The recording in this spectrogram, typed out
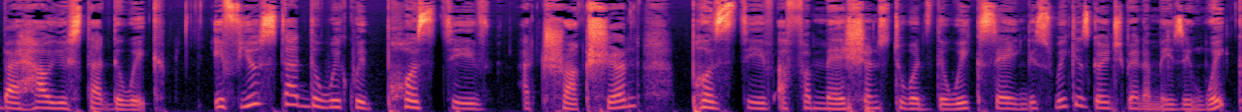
by how you start the week if you start the week with positive attraction, positive affirmations towards the week, saying this week is going to be an amazing week.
